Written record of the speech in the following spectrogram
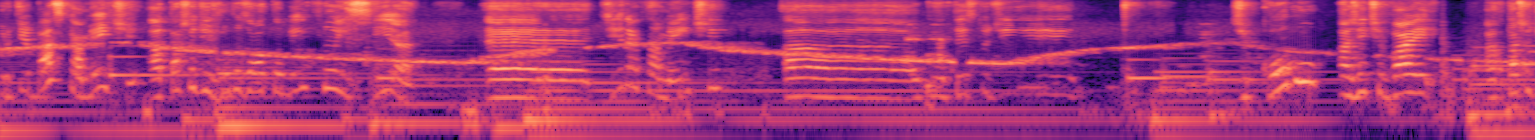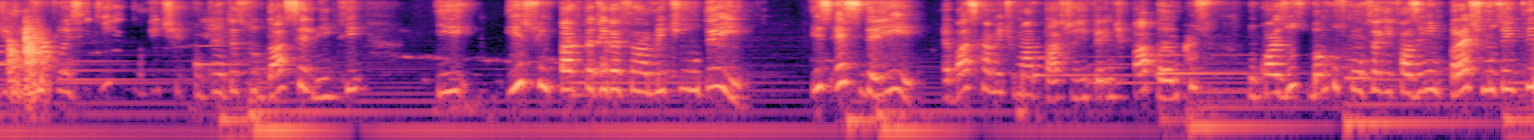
Porque, basicamente, a taxa de juros ela também influencia é, diretamente a, o contexto de de como a gente vai. A taxa de juros influencia diretamente o contexto da Selic e isso impacta diretamente no DI. Esse DI é basicamente uma taxa diferente para bancos, no quais os bancos conseguem fazer empréstimos entre,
